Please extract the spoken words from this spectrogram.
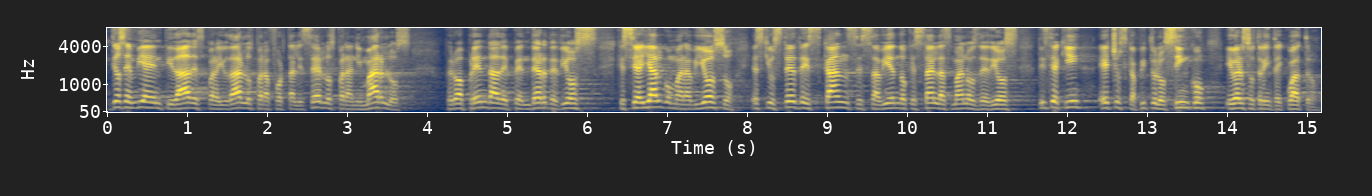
Dios envía entidades para ayudarlos, para fortalecerlos, para animarlos pero aprenda a depender de Dios. Que si hay algo maravilloso es que usted descanse sabiendo que está en las manos de Dios. Dice aquí Hechos capítulo 5 y verso 34.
